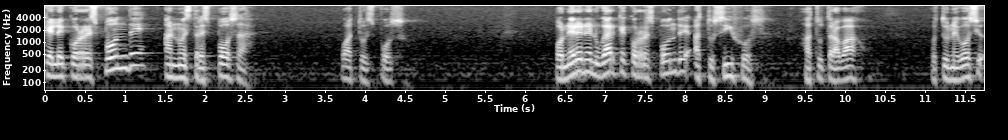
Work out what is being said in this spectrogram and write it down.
que le corresponde a nuestra esposa o a tu esposo. Poner en el lugar que corresponde a tus hijos, a tu trabajo o tu negocio.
